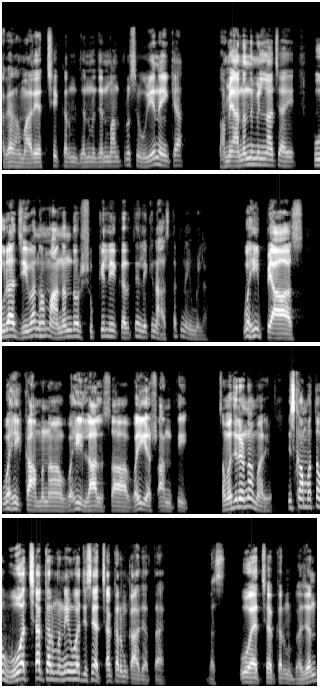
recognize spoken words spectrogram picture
अगर हमारे अच्छे कर्म जन्म जन्मांतरों से हुए नहीं क्या? तो हमें आनंद मिलना चाहिए। पूरा जीवन हम आनंद और सुख के लिए करते हैं लेकिन आज तक नहीं मिला। वही प्यास वही कामना वही लालसा वही अशांति। समझ रहे हो ना हमारे? इसका मतलब वो अच्छा कर्म नहीं हुआ जिसे अच्छा कर्म कहा जाता है। बस वो है अच्छा कर्म भजन।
